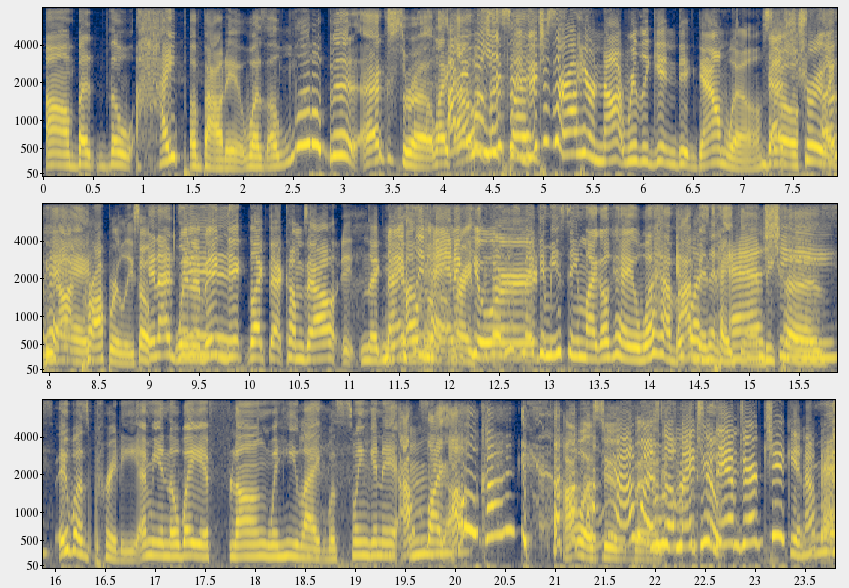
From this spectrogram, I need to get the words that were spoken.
Um, but the hype about it was a little bit extra. Like I, I was listen, like, bitches are out here not really getting dick down well. That's so, true. Like, Okay. not properly. So And I when a big dick like that comes out, it, like Nicely manicured. because it's making me seem like okay, what have It I been taking? ashy. Because it was pretty. I mean, the way it flung when he like was swinging it, I was like, Mm-hmm. oh, okay. I was too. I was gonna make some damn jerk chicken. Okay.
